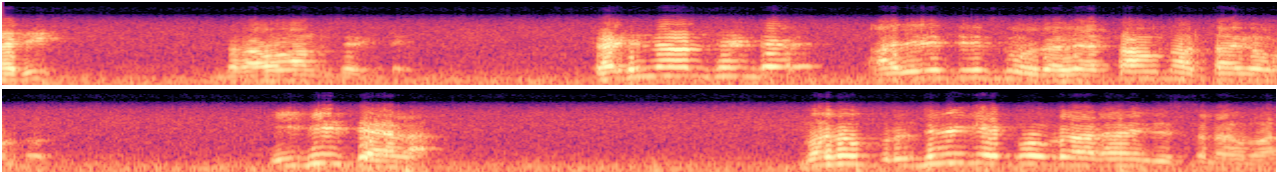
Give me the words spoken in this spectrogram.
అది ద్రవాంశ అంటే కఠినాంశ అంటే అదేం తీసుకోదు అది ఎట్టా ఉందో అట్టాగా ఉంటుంది. ఇది తేడా మనం పృథ్వీకి ఎక్కువ ప్రాధాన్యం ఇస్తున్నామా?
